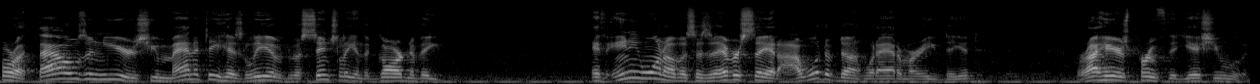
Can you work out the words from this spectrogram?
For a thousand years, humanity has lived essentially in the Garden of Eden. If any one of us has ever said, I would have done what Adam or Eve did, right here is proof that yes, you would.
